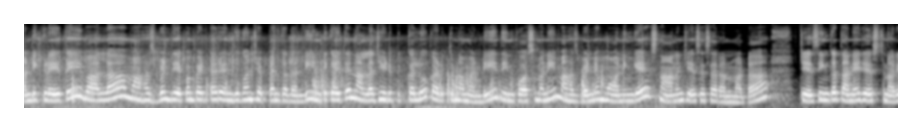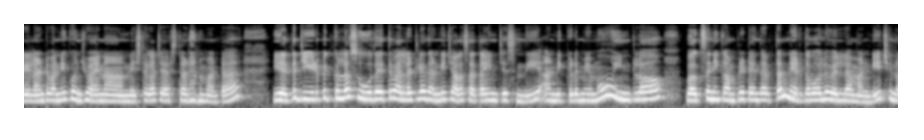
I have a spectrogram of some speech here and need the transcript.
అండ్ ఇక్కడైతే ఇవాళ మా హస్బెండ్ దీపం పెట్టారు ఎందుకు అని చెప్పాను కదండి. ఇంటికైతే నల్ల జీడి పిక్కలు కడుతున్నామండి. దీనికోసమని మా హస్బెండే మార్నింగే స్నానం చేసేసారనమాట చేసి ఇంకా తనే చేస్తున్నారు. ఇలాంటివన్నీ కొంచెం ఆయన నిష్టగా చేస్తాడనమాట ఇదైతే జీడి పిక్కల్లో సూది అయితే వెళ్ళట్లేదండి. చాలా సతాయించేసింది. అండ్ ఇక్కడ మేము ఇంట్లో వర్క్స్ అన్ని కంప్లీట్ అయిన తర్వాత నిడదవోలు వెళ్ళామండి చిన్న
